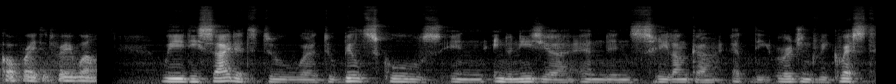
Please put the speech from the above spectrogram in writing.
cooperated very well. We decided to, uh, to build schools in Indonesia and in Sri Lanka at the urgent request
